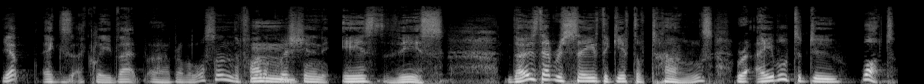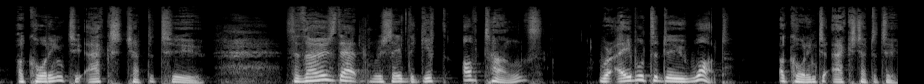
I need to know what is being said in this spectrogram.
Yep, exactly that, uh, Brother Lawson. The final question is this. Those that received the gift of tongues were able to do what? According to Acts chapter 2. So those that received the gift of tongues were able to do what? According to Acts chapter 2.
